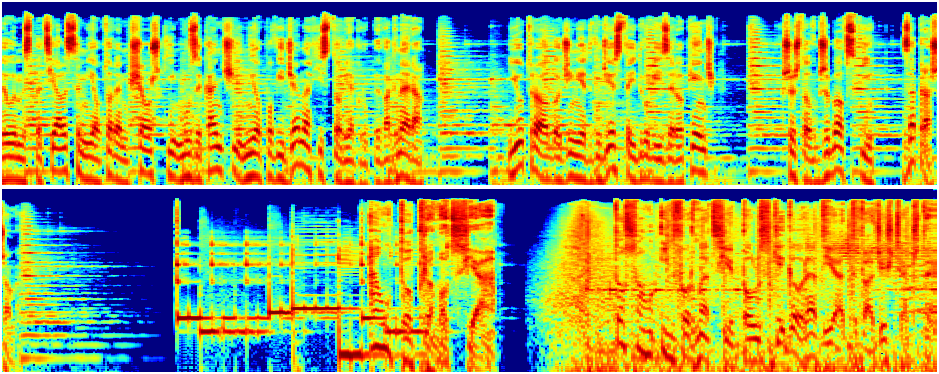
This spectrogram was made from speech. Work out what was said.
byłym specjalsem i autorem książki Muzykanci nieopowiedziana historia grupy Wagnera. Jutro o godzinie 22.05 Krzysztof Grzybowski. Zapraszam. Autopromocja. To są informacje Polskiego Radia 24.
